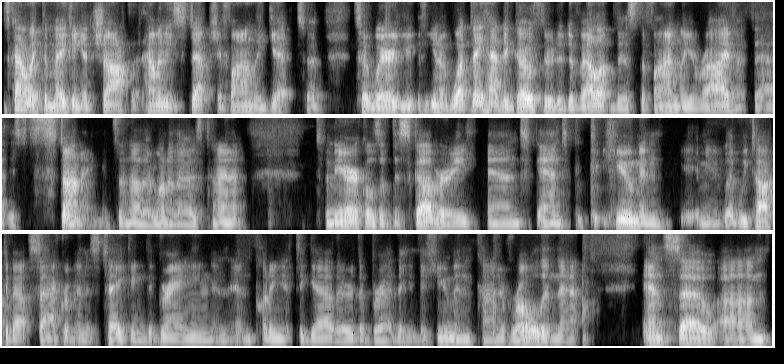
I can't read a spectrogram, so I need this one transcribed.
it's kind of like the making of chocolate. How many steps you finally get to to where you you know what they had to go through to develop this to finally arrive at that is stunning. It's another one of those kind of the miracles of discovery and and human i mean we talked about sacrament is taking the grain and, and putting it together the bread the, the human kind of role in that. And so um,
